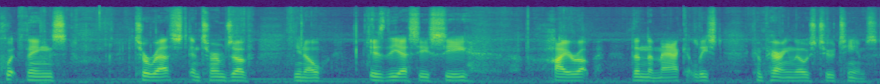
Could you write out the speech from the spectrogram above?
put things to rest in terms of, you know, is the SEC higher up than the MAC, at least comparing those two teams.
